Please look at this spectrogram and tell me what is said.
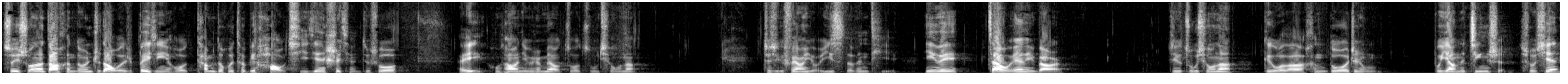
所以说呢，当很多人知道我的背景以后，他们都会特别好奇一件事情，就说：“哎，胡涛，你为什么要做足球呢？”这是一个非常有意思的问题，因为在我眼里边儿，这个足球呢，给我了很多这种不一样的精神。首先，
